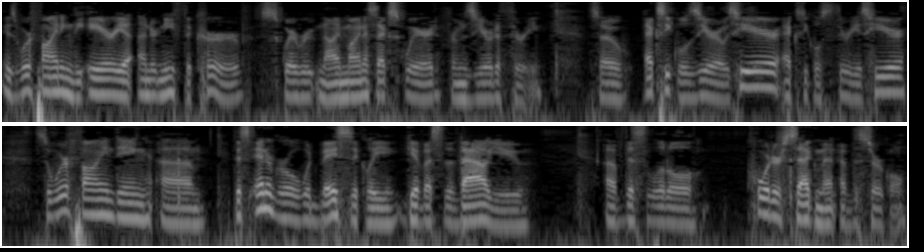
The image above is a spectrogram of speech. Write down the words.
is we're finding the area underneath the curve, square root 9 minus x squared, from 0 to 3. So x equals 0 is here, x equals 3 is here. So we're finding um, this integral would basically give us the value of this little quarter segment of the circle.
